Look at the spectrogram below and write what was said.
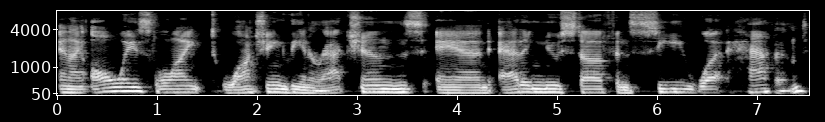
and I always liked watching the interactions and adding new stuff and see what happened.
